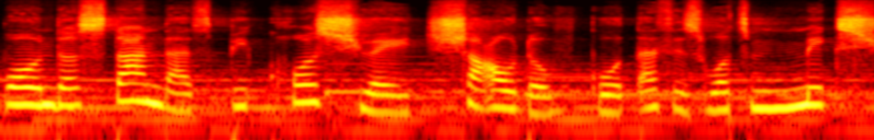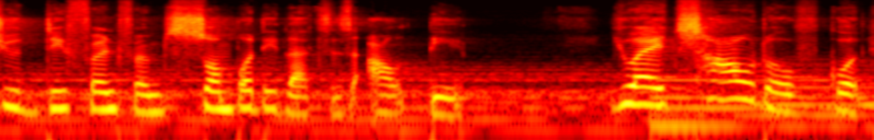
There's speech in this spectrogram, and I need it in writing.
But understand that because you're a child of God, that is what makes you different from somebody that is out there. You are a child of God.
